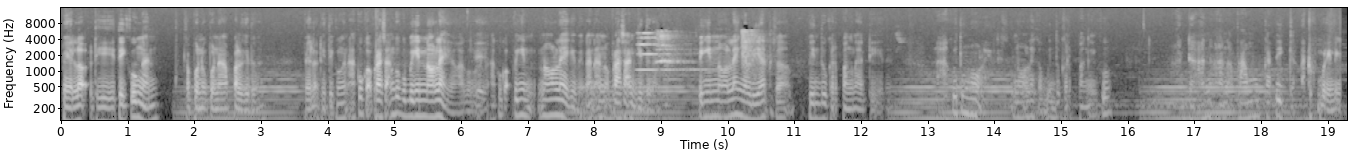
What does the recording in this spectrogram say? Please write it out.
belok di tikungan kebun-kebun apel gitu kan. Belok di tikungan aku kok perasaanku kepingin noleh ya aku Iya. aku kok pingin noleh gitu kan anu perasaan gitu kan. Pingin noleh ngelihat ke pintu gerbang tadi gitu. Nah, aku itu noleh noleh ke pintu gerbang itu ada anak-anak pramuka tiga. Aduh merinding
